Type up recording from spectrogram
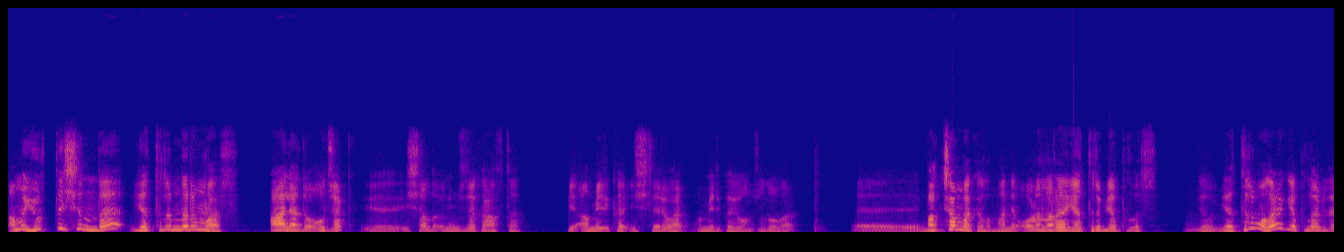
Ama yurt dışında yatırımlarım var. Hala da olacak. Ee, inşallah önümüzdeki hafta bir Amerika işleri var. Amerika yolculuğu var. Ee, bakacağım bakalım. Hani oralara yatırım yapılır. Ya- Yatırım olarak yapılabilir.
